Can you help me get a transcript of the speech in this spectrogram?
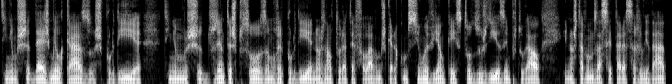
tínhamos 10 mil casos por dia, tínhamos 200 pessoas a morrer por dia, nós na altura até falávamos que era como se um avião caísse todos os dias em Portugal e nós estávamos a aceitar essa realidade.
